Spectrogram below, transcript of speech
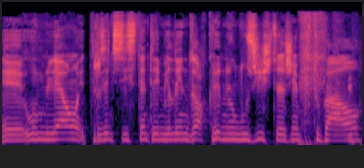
eh, 1 milhão e 370 mil endocrinologistas em Portugal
